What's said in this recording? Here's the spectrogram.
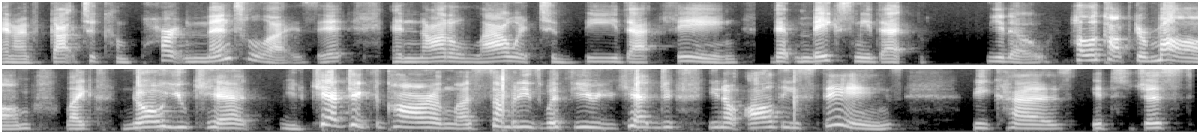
And I've got to compartmentalize it and not allow it to be that thing that makes me that you know, helicopter mom, like, no, you can't, you can't take the car unless somebody's with you. You can't do, you know, all these things because it's just,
